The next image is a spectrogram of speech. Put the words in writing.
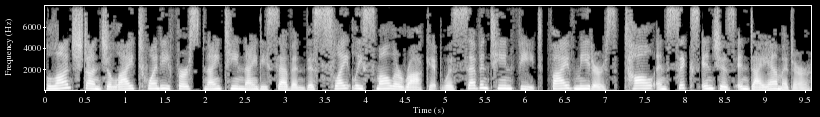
Launched on July 21, 1997 this slightly smaller rocket was 17 feet 5 meters tall and 6 inches in diameter,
